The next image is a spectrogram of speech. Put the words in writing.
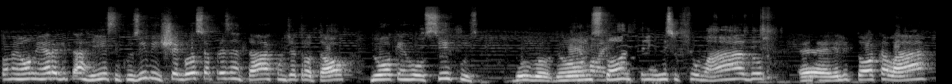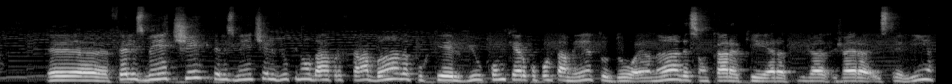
Tonayomi era guitarrista, inclusive chegou a se apresentar com o Jethro Tull no Rock and Roll Circus do, do Rolling Stones, tem isso filmado, é, ele toca lá. É, felizmente, felizmente ele viu que não dava para ficar na banda, porque ele viu como que era o comportamento do Ian Anderson, um cara que era, já, já era estrelinha.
